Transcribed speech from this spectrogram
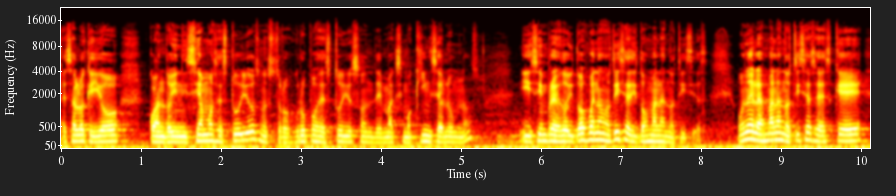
Es algo que yo, cuando iniciamos estudios, nuestros grupos de estudios son de máximo 15 alumnos, y siempre les doy dos buenas noticias y dos malas noticias. Una de las malas noticias es que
